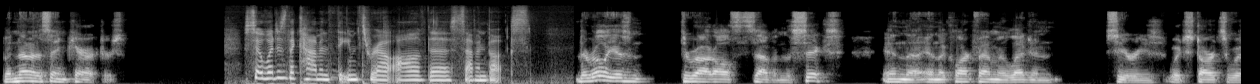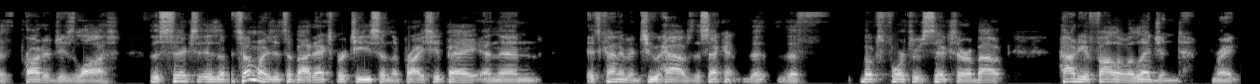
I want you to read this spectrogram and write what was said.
but none of the same characters. So, what is the common theme throughout all of the seven books? There really isn't throughout all seven. The six in the in the Clark Family Legend series, which starts with Prodigy's loss the six is in some ways it's about expertise and the price you pay, and then it's kind of in two halves. The second, the the books four through six are about how do you follow a legend, right?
